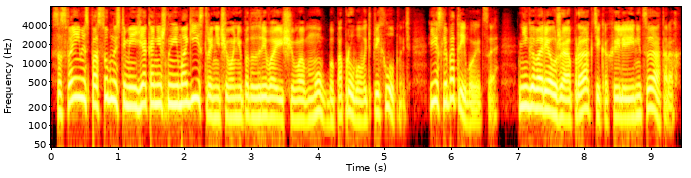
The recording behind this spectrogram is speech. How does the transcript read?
Со своими способностями я, конечно, и магистра, ничего не подозревающего, мог бы попробовать прихлопнуть, если потребуется, не говоря уже о практиках или инициаторах.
